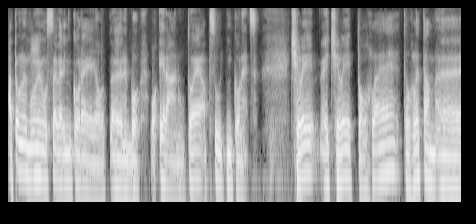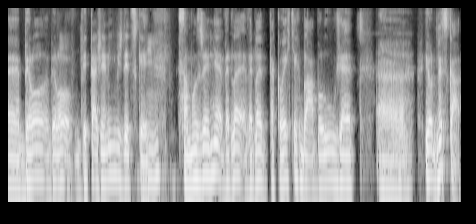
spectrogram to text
A to nemluvím o Severní Koreji jo, eh, nebo o Iránu. To je absolutní konec. Čili, čili tohle, tohle tam e, bylo, bylo vytažený vždycky. Mm. Samozřejmě vedle, vedle takových těch blábolů, že e, jo, dneska,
